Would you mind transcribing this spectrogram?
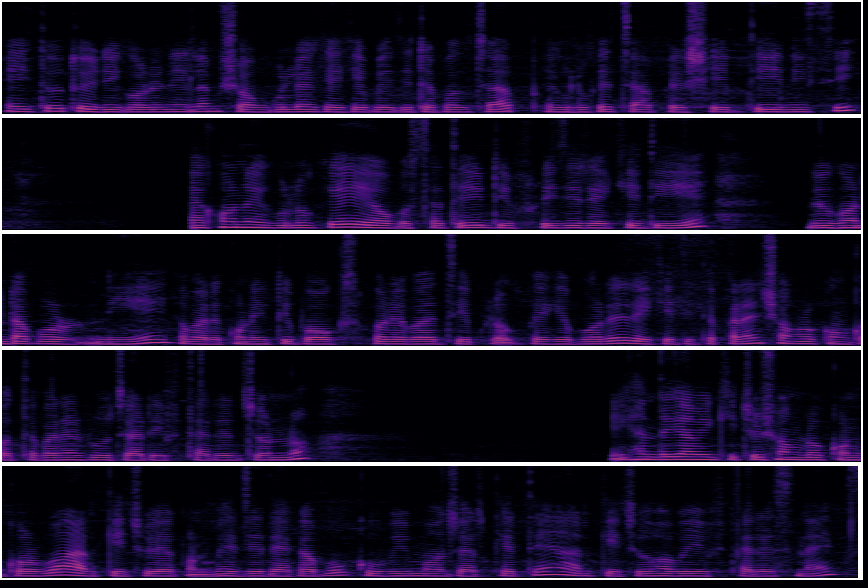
এই তো তৈরি করে নিলাম। সবগুলো একে একে ভেজিটেবল চাপ, এগুলোকে চাপের শেপ দিয়ে নিছি। এখন এগুলোকে এই অবস্থাতেই ডিপ ফ্রিজে রেখে দিয়ে দু ঘণ্টা পর নিয়ে একেবারে কোনো একটি বক্স ভরে বা জিপলক ব্যাগে ভরে রেখে দিতে পারেন, সংরক্ষণ করতে পারেন রোজার ইফতারের জন্য। এখান থেকে আমি কিছু সংরক্ষণ করব, আর কিছু এখন ভেজে দেখাবো। খুবই মজার খেতে, আর কিছু হবে ইফতারের স্ন্যাক্স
